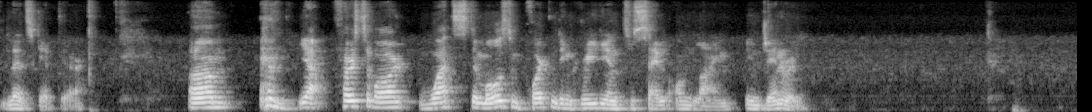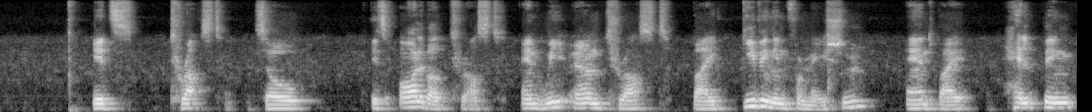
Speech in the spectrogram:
let's get there. Um, yeah, first of all, what's the most important ingredient to sell online in general? It's trust. So it's all about trust. And we earn trust by giving information and by helping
